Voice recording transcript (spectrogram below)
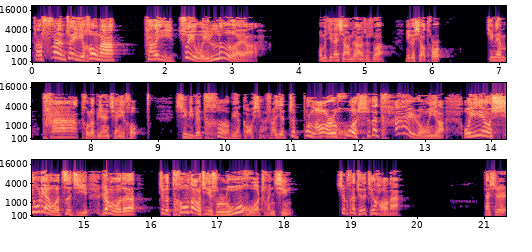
他犯罪以后呢，他以罪为乐呀。我们今天想这样，是说，一个小偷今天啪偷了别人钱以后。心里边特别高兴，说：“哎呀，这不劳而获实在太容易了，我一定要修炼我自己，让我的这个偷盗技术炉火纯青。”是不是他觉得挺好的？但是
